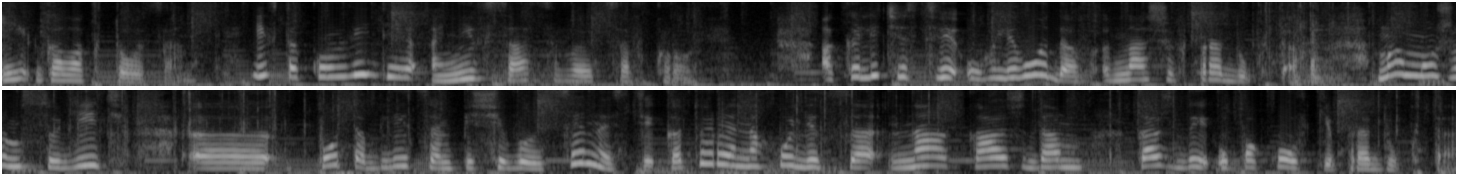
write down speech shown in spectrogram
и галактоза. И в таком виде они всасываются в кровь. О количестве углеводов в наших продуктах мы можем судить э, по таблицам пищевой ценности, которые находятся на каждом, каждой упаковке продукта.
